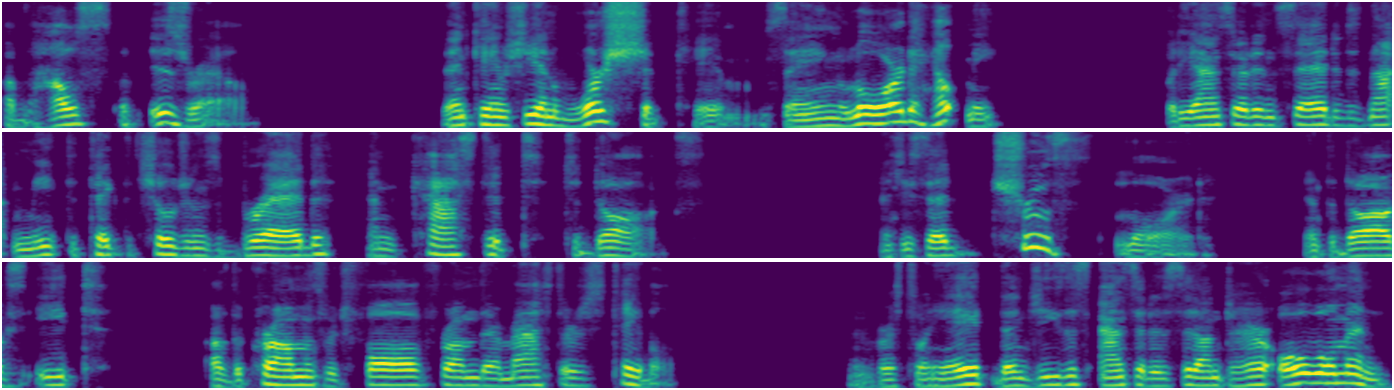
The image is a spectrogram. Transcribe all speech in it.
of the house of Israel. Then came she and worshipped him, saying, Lord, help me. But he answered and said, It is not meet to take the children's bread and cast it to dogs. And she said, Truth, Lord. And the dogs eat of the crumbs which fall from their master's table. In verse 28, then Jesus answered and said unto her, O woman,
